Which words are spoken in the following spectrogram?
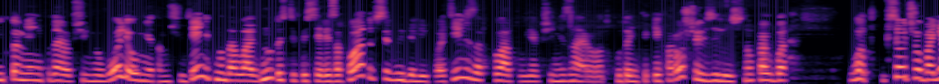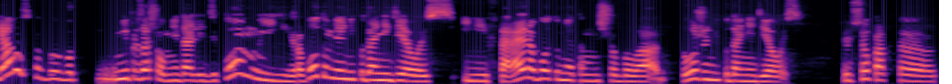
никто меня никуда вообще не уволил, мне там еще денег надавали, ну, то есть, типа, серии зарплаты все выдали, и платили зарплату, я вообще не знаю, откуда они такие хорошие взялись, но как бы вот все, чего боялась, как бы вот не произошло. Мне дали диплом, и работа у меня никуда не делась, и вторая работа у меня там еще была, тоже никуда не делась. То есть все как-то...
